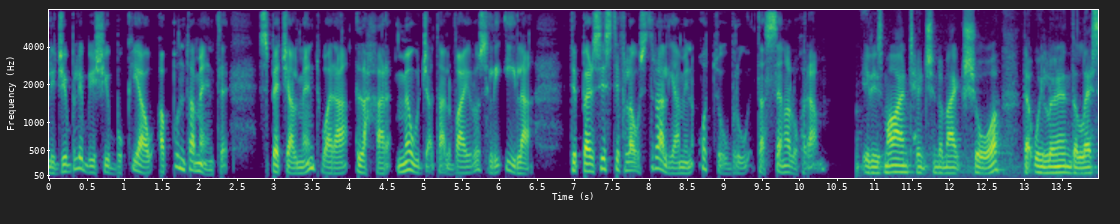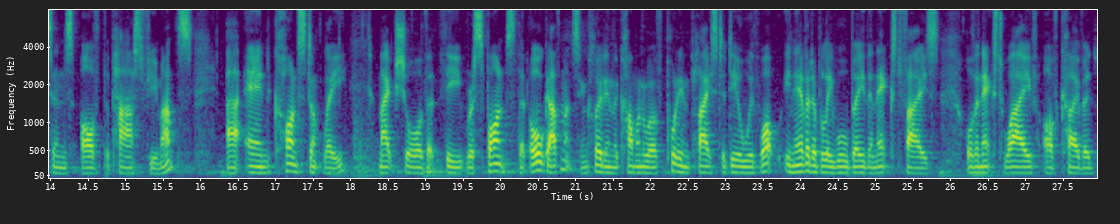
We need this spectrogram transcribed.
eliġibbli biex jibbukkjaw appuntament speċjalment wara l-aħħar mewġa tal-virus li ilha tippersisti fl-Awstralja minn Ottubru tas-sena l-oħra. It is my intention to make sure that we learn the lessons of the past few months uh, and constantly make sure that the response that all governments, including the Commonwealth, put in place to deal with what inevitably will be the next phase or the next wave of COVID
